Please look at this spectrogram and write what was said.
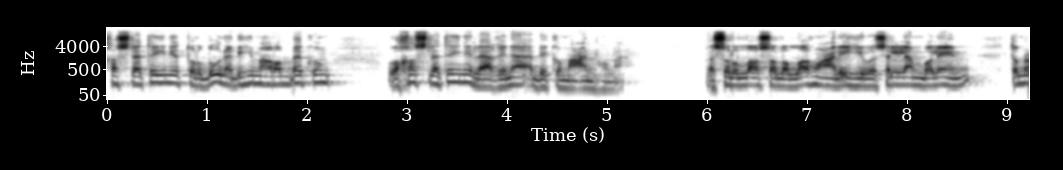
খসলাতাইনে তুরদুন বিহিমা রব্বাকুম ও খসলাতাইন লা গিনা বিকুম আনহুমা। রসুল্লাহ সাল্লাহ আলিহি ওসাল্লাম বলেন, তোমরা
